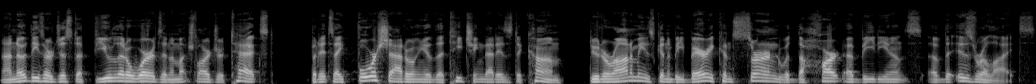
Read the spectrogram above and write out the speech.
Now, I know these are just a few little words in a much larger text, but it's a foreshadowing of the teaching that is to come. Deuteronomy is going to be very concerned with the heart obedience of the Israelites.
